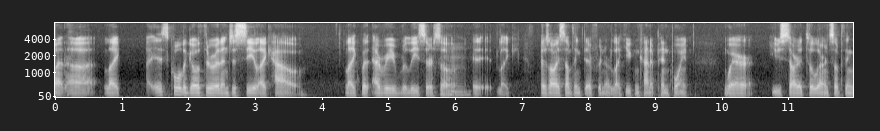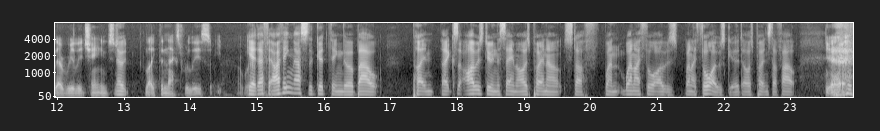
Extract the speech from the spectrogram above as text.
but uh like it's cool to go through it and just see like how like with every release or so Mhm. it, it- like there's always something different or like you can kind of pinpoint where you started to learn something that really changed No. like the next release or Yeah, definitely. I think that's the good thing though about putting like 'cause I was doing the same. I was putting out stuff when when I thought I was when I thought I was good. I was putting stuff out. yeah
